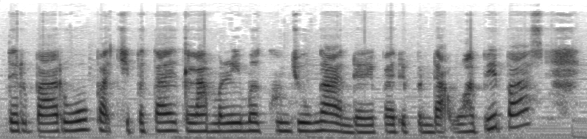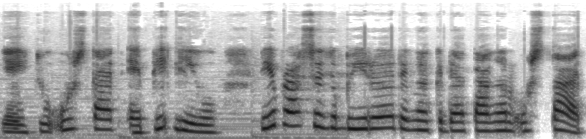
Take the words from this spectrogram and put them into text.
Terbaru, Pak Petai telah menerima kunjungan daripada pendakwah bebas iaitu Ustaz Epik Liu. Dia berasa gembira dengan kedatangan Ustaz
